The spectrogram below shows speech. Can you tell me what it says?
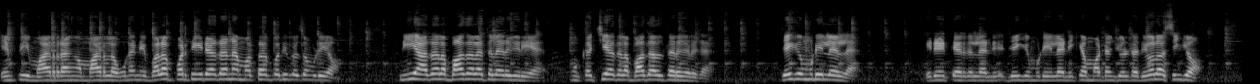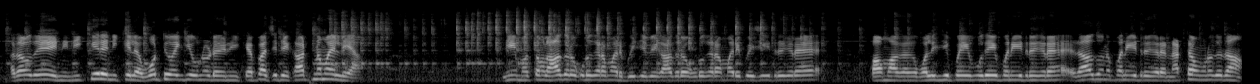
எம்பி மாறுறாங்க மாறல. உடனே பலப்படுத்திக்கிட்டே தானே மற்றதை பற்றி பேச முடியும். நீ அதில் பாதாளத்தில் இருக்கிறிய. உன் கட்சி அதில் பாதாளத்தில் இருக்கிற. ஜெயிக்க முடியல இல்லை. இடைத்தேர்தலில் ஜெயிக்க முடியல நிற்க மாட்டேன்னு சொல்லிட்டு அது எவ்வளோ சிங்கம்? அதாவது நீ நிற்கிற நிற்கல ஓட்டு வாங்கி உன்னோட நீ கெப்பாசிட்டியை காட்டணுமா இல்லையா? நீ மற்றவங்களை ஆதரவு கொடுக்குற மாதிரி பிஜேபிக்கு ஆதரவு கொடுக்குற மாதிரி பேசிக்கிட்டு இருக்கிற பாமக வலிஞ்சு போய் உதவி பண்ணிக்கிட்டு இருக்கிற ஏதாவது ஒன்று பண்ணிக்கிட்டு இருக்கிற நட்டம் உனக்கு தான்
